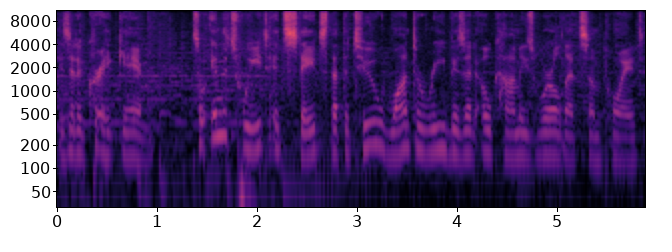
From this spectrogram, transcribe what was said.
is it a great game. So in the tweet, it states that the two want to revisit Okami's world at some point.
